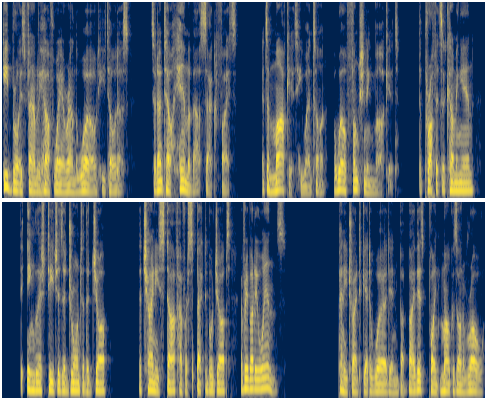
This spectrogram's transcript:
He'd brought his family halfway around the world, he told us, so don't tell him about sacrifice. It's a market, he went on, a well functioning market. The profits are coming in, the English teachers are drawn to the job, the Chinese staff have respectable jobs, everybody wins. Penny tried to get a word in, but by this point Mark was on a roll.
